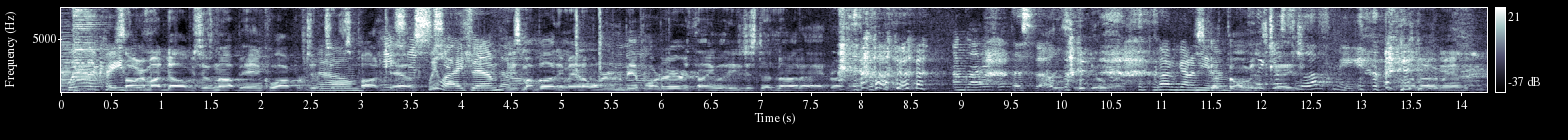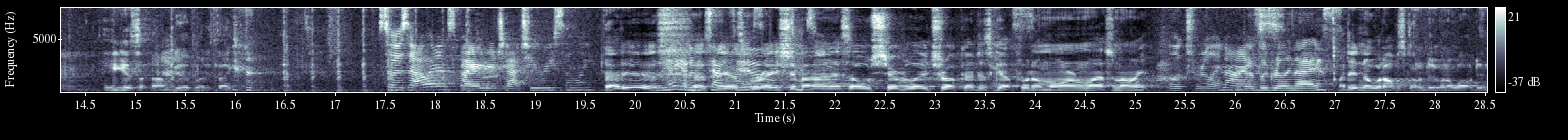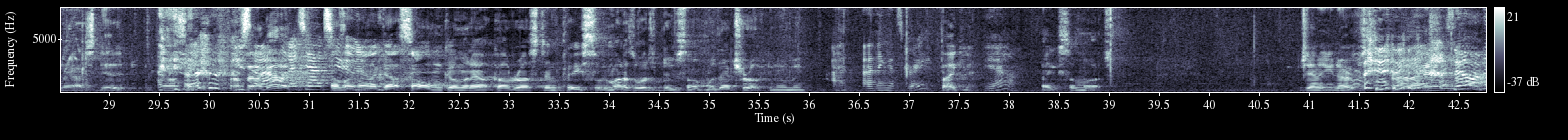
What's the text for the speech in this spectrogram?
What's the craziest? Sorry, my dog's just not being cooperative to this podcast. just We too liked him. though. He's my buddy, man. I wanted him to be a part of everything, but he just doesn't know how to act right now. I'm glad he's with us though. What's he doing? Glad we got to meet him. throw him in Like, his just cage. love me. I know, man. He gets. I'm good, buddy. Thank you. so is that what inspired your tattoo recently? That is. Oh, yeah, you got a new that's the inspiration behind this old Chevrolet truck I just got put on my arm last night. It looks really nice. It does look really nice. I didn't know what I was gonna do when I walked in there. I just did it. And I said, I, You said, oh, said, "I got want a I was like, man, I got a song coming out called Rust in Peace, so we might as well just do something with that truck. You know what I mean? I, I think it's great. Thank you. Yeah. Thank you so much. Jenna, you nervous? You crying yet? No, I'm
